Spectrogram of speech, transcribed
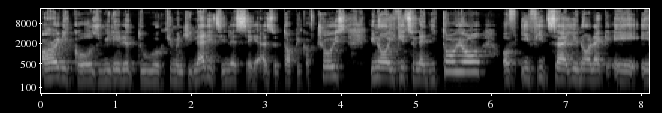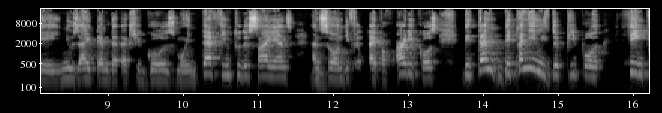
articles related to human genetics, let's say as a topic of choice, you know, if it's an editorial or if it's, a, you know, like a, a news item that actually goes more in depth into the science and mm. so on, different type of articles, they tend, depending if the people think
